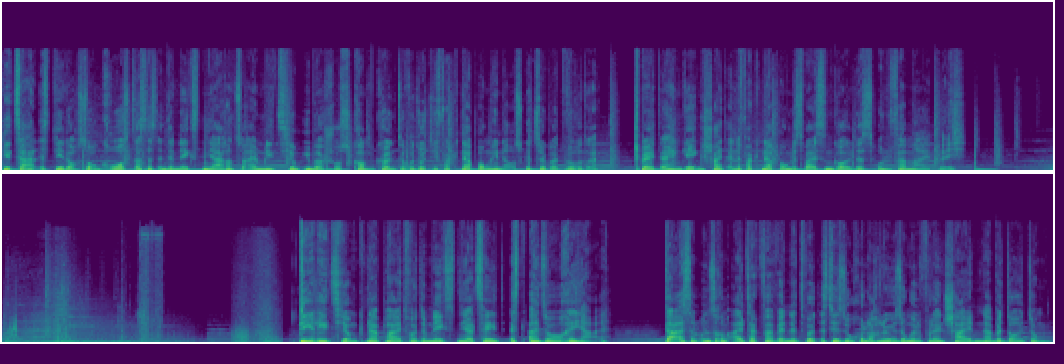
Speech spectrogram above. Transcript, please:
Die Zahl ist jedoch so groß, dass es in den nächsten Jahren zu einem Lithiumüberschuss kommen könnte, wodurch die Verknappung hinausgezögert würde. Später hingegen scheint eine Verknappung des weißen Goldes unvermeidlich. Die Lithiumknappheit vor dem nächsten Jahrzehnt ist also real. Da es in unserem Alltag verwendet wird, ist die Suche nach Lösungen von entscheidender Bedeutung.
